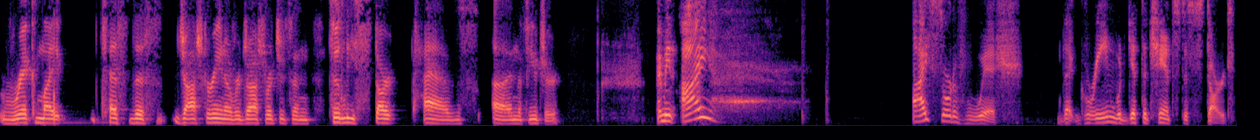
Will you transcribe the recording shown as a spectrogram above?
Rick might test this Josh Green over Josh Richardson to at least start halves uh, in the future. I mean, I I sort of wish that Green would get the chance to start.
